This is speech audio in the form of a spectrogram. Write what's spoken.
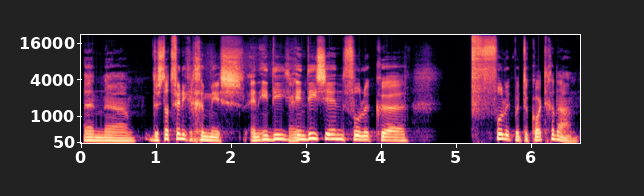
En, uh, dus dat vind ik een gemis. En in die, in die zin voel ik, voel ik me tekort gedaan.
